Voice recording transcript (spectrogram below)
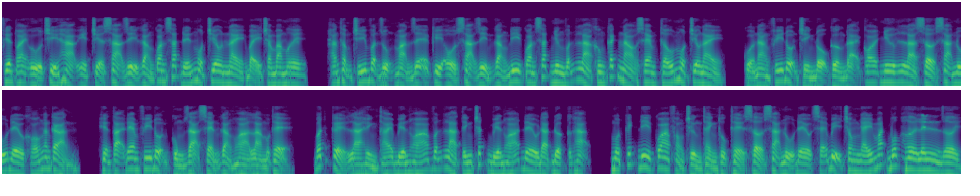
phiên toại ủ chỉ hạ ít chĩa xạ dị gẳng quan sát đến một chiêu này 730, hắn thậm chí vận dụng mạn dễ kỳ ổ xạ dịn gẳng đi quan sát nhưng vẫn là không cách nào xem thấu một chiêu này. Của nàng phí độn trình độ cường đại coi như là sở xạ nú đều khó ngăn cản. Hiện tại đem phí độn cùng dạ s ẻ n gẳng hòa làm một thể. Bất kể là hình thái biến hóa vẫn là tính chất biến hóa đều đạt được cực hạn. Một kích đi qua phòng trường thành thuộc thể sở xạ nụ đều sẽ bị trong nháy mắt buốc hơi lên rơi.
